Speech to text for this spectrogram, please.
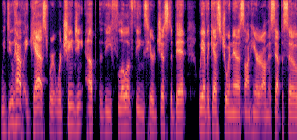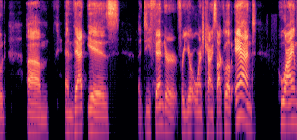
we do have a guest. We're, we're changing up the flow of things here just a bit. We have a guest joining us on here on this episode, um, and that is a defender for your Orange County Soccer Club, and who I am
